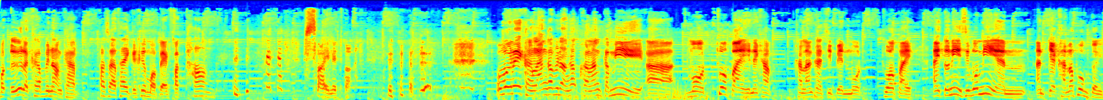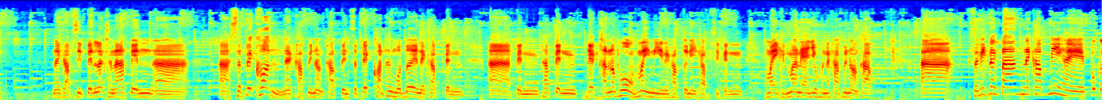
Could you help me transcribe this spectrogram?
บักอื้อแหละครับพี่น้องครับ ภาษาไทยก็คือหมอแปลงฟักทองใส่ในถอดมาเบิ่งได้ข้างหลังครับพี่น้องครับข้างหลังก็มีอ่าโหมดทั่วไปนะครับข้างหลังก็สิเป็นโหมดทั่วไปไอ้ตัวนี้สิบ่มีอันอันแจ็คคันลำโพงตัวนี้นะครับสิเป็นลักษณะเป็นอ่า อ่าสเปคคอนนะครับพี่น้องครับเป็นสเปคคอนทั้งหมดเลยนะครับเป็นอ่าเป็นถ้าเป็นแก๊กคันลำโพงไม่มีนะครับตัวนี้ครับสิเป็นไม่ขึ้นมาแน่อยู่นะครับพี่น้องครับอ่าสวิตช์ต่างๆนะครับมีให้ปก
